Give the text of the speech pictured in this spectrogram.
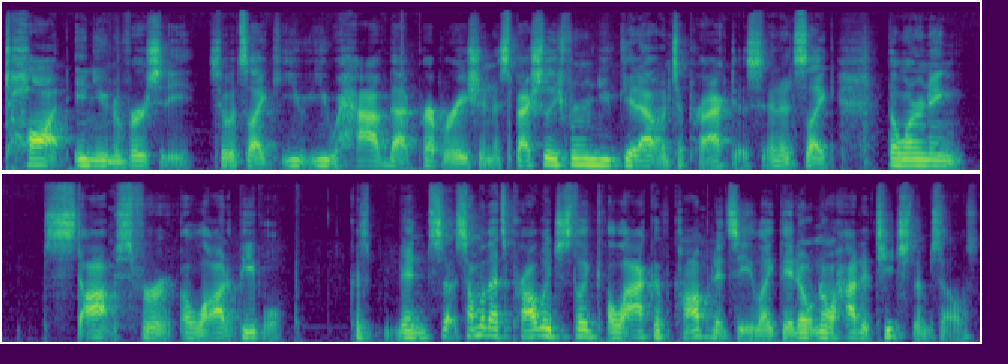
taught in university. So it's like you you have that preparation, especially for when you get out into practice, and it's like the learning stops for a lot of people because and some of that's probably just like a lack of competency, like they don't know how to teach themselves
